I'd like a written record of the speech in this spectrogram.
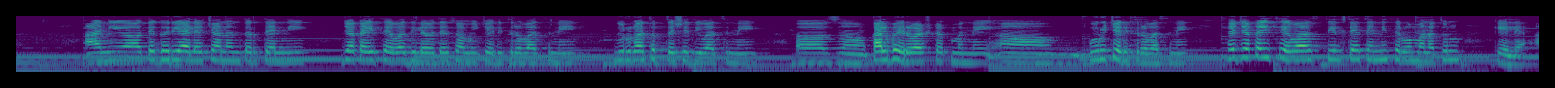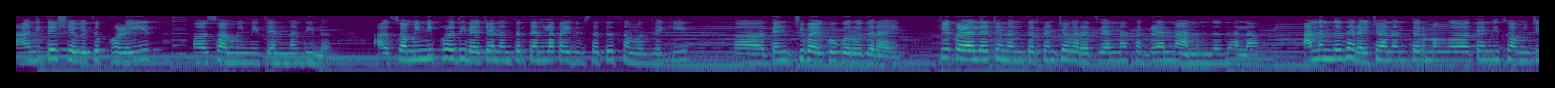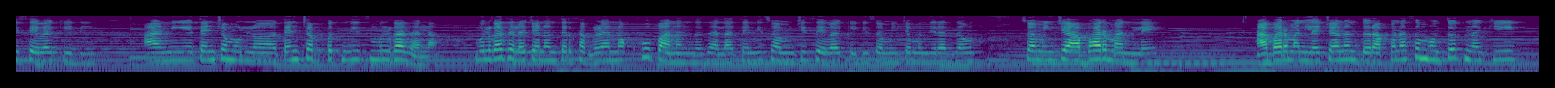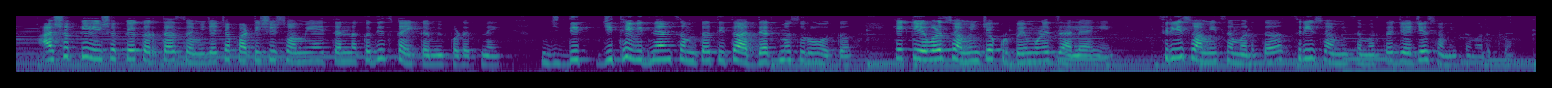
आणि ते घरी आल्याच्यानंतर त्यांनी ज्या काही सेवा दिल्या होत्या स्वामी चरित्र वाचणे दुर्गा सप्तशती वाचणे कालभैरवाष्टक म्हणणे गुरुचरित्र वाचणे ह्या ज्या काही सेवा असतील त्या त्यांनी सर्व मनातून केल्या आणि त्या सेवेचं फळही स्वामींनी त्यांना दिलं. स्वामींनी फळ दिल्याच्या नंतर त्यांना काही दिवसातच समजले की त्यांची बायको गरोदर आहे. हे कळाल्याच्या नंतर त्यांच्या घरातल्यांना सगळ्यांना आनंद झाला. आनंद झाल्याच्यानंतर मग त्यांनी स्वामींची सेवा केली आणि त्यांच्या मुल त्यांच्या पत्नीच मुलगा झाला. मुलगा झाल्याच्यानंतर सगळ्यांना खूप आनंद झाला. त्यांनी स्वामींची सेवा केली. स्वामींच्या मंदिरात जाऊन स्वामींचे आभार मानले. आभार मानल्याच्या नंतर आपण असं म्हणतोच ना की अशक्य हे शक्य करतात स्वामी. ज्याच्या पाठीशी स्वामी आहेत त्यांना कधीच काही कमी पडत नाही. जि जिथे विज्ञान संपतं तिथं अध्यात्म सुरू होतं. हे केवळ स्वामींच्या कृपेमुळेच झाले आहे. श्री स्वामी समर्थ श्री स्वामी समर्थ जय जय स्वामी समर्थ.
